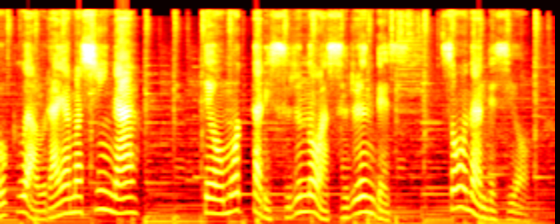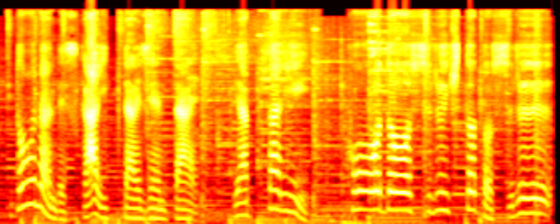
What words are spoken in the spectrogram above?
僕は羨ましいな。って思ったりするのはするんです。そうなんですよ。どうなんですか？一体全体。やっぱり行動する人とする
